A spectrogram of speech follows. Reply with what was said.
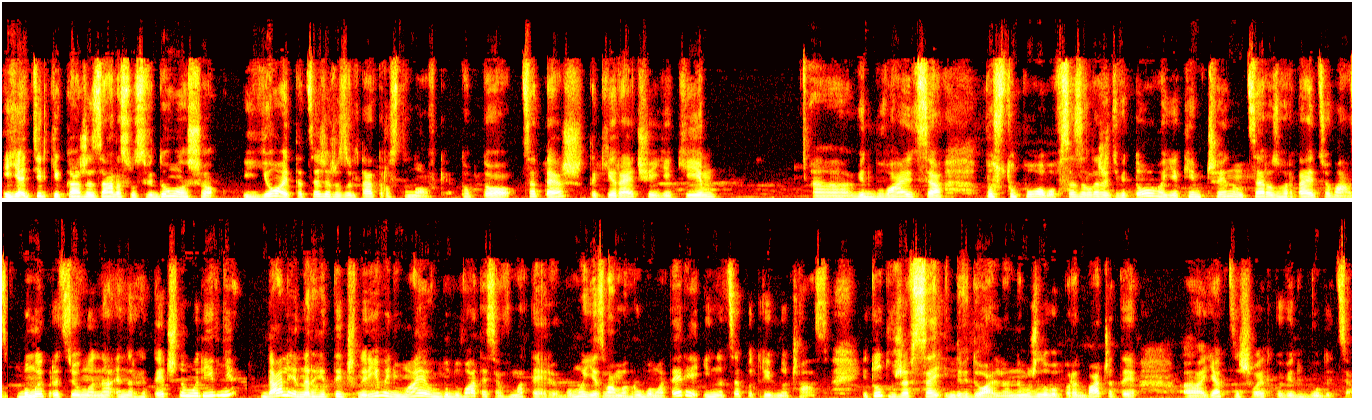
І я тільки каже зараз усвідомила, що йой, та це ж результат розстановки. Тобто, це теж такі речі, які відбуваються поступово. Все залежить від того, яким чином це розгортається у вас. Бо ми працюємо на енергетичному рівні. Далі енергетичний рівень має вбудуватися в матерію, бо ми є з вами груба матерія, і на це потрібно час. І тут вже все індивідуально. Неможливо передбачити, як це швидко відбудеться.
